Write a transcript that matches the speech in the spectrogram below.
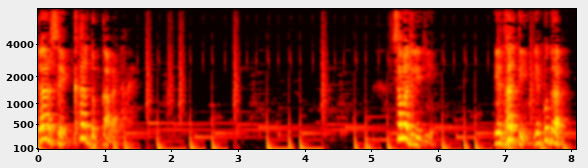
डर से घर दुबका बैठा है। समझ लीजिए, ये धरती, ये कुदरत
